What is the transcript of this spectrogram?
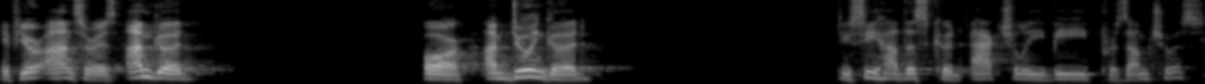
if your answer is, I'm good, or I'm doing good, you see how this could actually be presumptuous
